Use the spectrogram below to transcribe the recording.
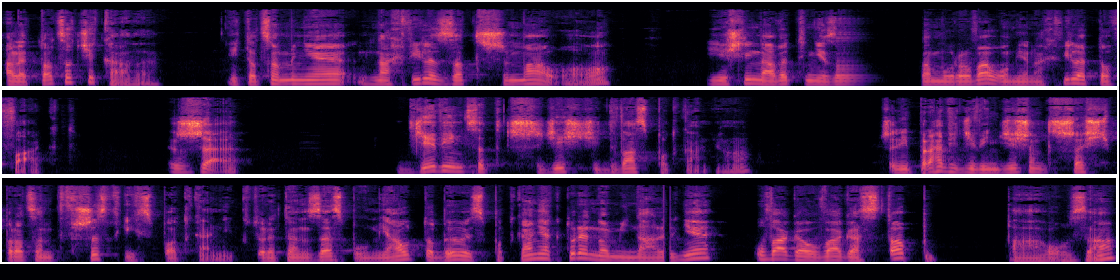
Ale to, co ciekawe i to, co mnie na chwilę zatrzymało, jeśli nawet nie zamurowało mnie na chwilę, to fakt, że 932 spotkania, czyli prawie 96% wszystkich spotkań, które ten zespół miał, to były spotkania, które nominalnie, uwaga, uwaga, stop, pauza,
